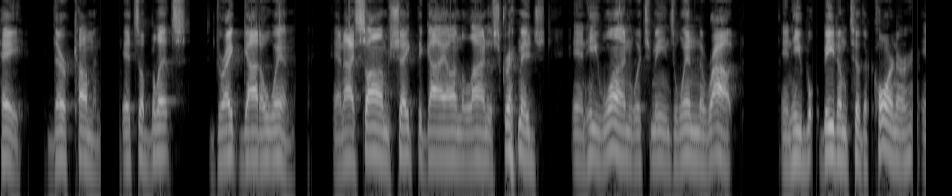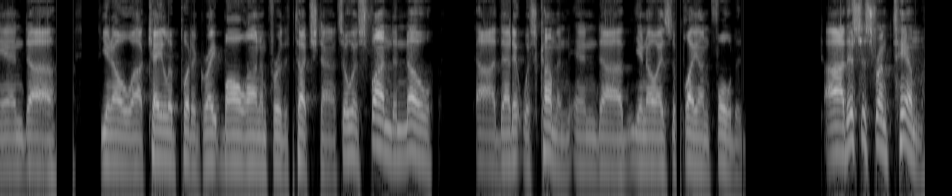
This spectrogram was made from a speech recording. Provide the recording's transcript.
"Hey, they're coming. It's a blitz. Drake got to win." And I saw him shake the guy on the line of scrimmage, and he won, which means win the route. And he beat him to the corner, and uh, you know uh, Caleb put a great ball on him for the touchdown. So it was fun to know uh, that it was coming, and uh, you know as the play unfolded. Uh, this is from Tim.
